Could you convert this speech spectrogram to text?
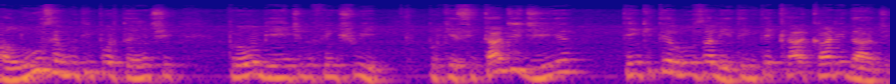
a luz é muito importante para o ambiente do Feng Shui, porque se está de dia, tem que ter luz ali, tem que ter claridade.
